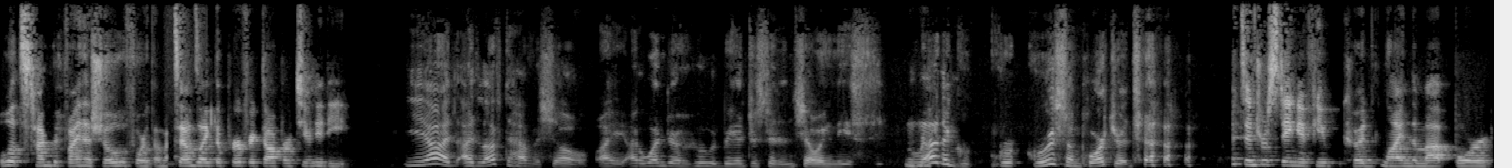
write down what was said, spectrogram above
well, it's time to find a show for them. It sounds like the perfect opportunity. Yeah, I'd, I'd love to have a show. I, I wonder who would be interested in showing these mm-hmm. rather gr- gr- gruesome portraits. it's interesting if you could line them up or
